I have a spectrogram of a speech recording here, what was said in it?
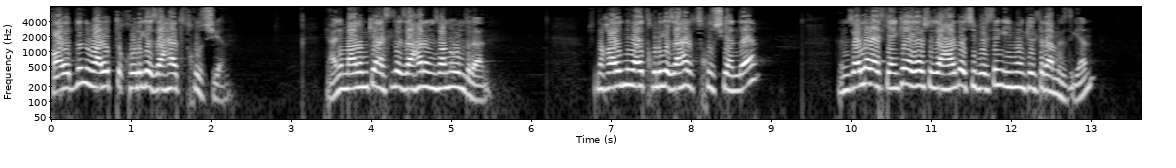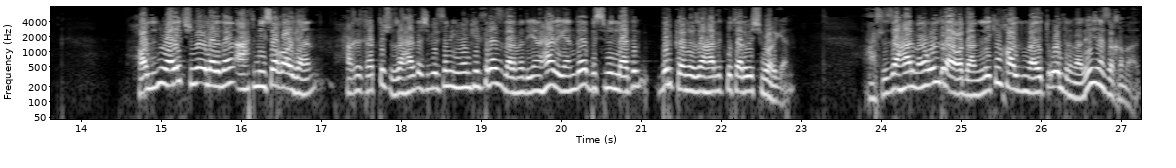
Xolid Validni qo'liga zahar tutqizishgan. Ya'ni ma'lumki aslida zahar insonni o'ldiradi. Shunda Xolid ibn Valid qo'liga zahar tutqizishganda insonlar aytganki, agar shu zaharni ichib bersang iymon keltiramiz degan. Xolid ibn Valid shunda ulardan ahd misoq olgan. haqiqatda shu zaharni ichib bersam iymon keltirasizlarmi degan ha deganda bismillah deb bir kosa zaharni ko'tarib ichib yuborgan asli zahar mana o'ldiradi odamni lekin Xolid ibn Validni o'ldirmadi hech narsa qilmadi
